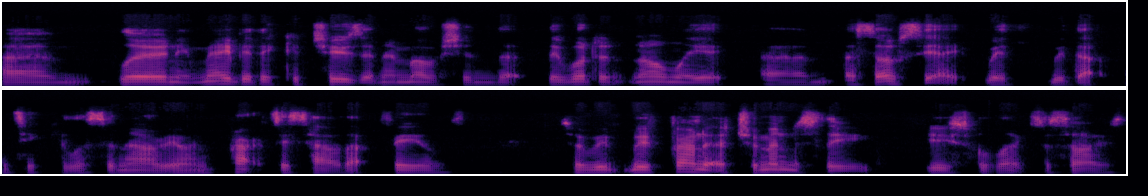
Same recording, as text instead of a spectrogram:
um, learning. Maybe they could choose an emotion that they wouldn't normally um, associate with with that particular scenario and practice how that feels. So we, we've found it a tremendously useful exercise.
